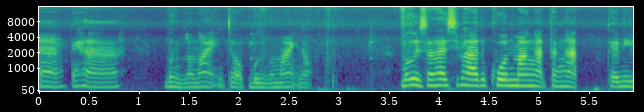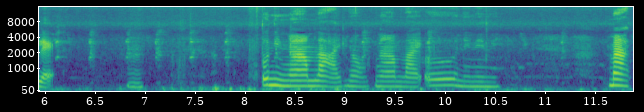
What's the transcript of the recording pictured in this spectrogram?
อะไปหาเบิ่งหน่อไม้จอบเบิ่งหน่อไม้เนาะเมื่ออื่นสะไทยสิพาทุกคนมางัดทางงัดแถวนี้แหละต้นนี้งามหลายพี่น้องงามหลายเออนี่นี่นี่ หมาก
